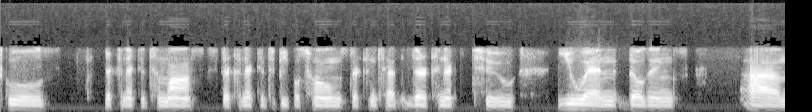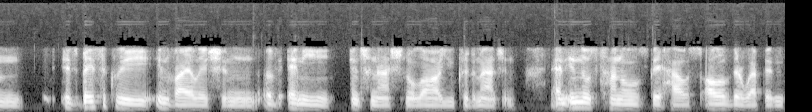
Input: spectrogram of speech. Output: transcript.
schools, they're connected to mosques, they're connected to people's homes, they're, con- they're connected to UN buildings. Um, it's basically in violation of any international law you could imagine. And in those tunnels, they house all of their weapons.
